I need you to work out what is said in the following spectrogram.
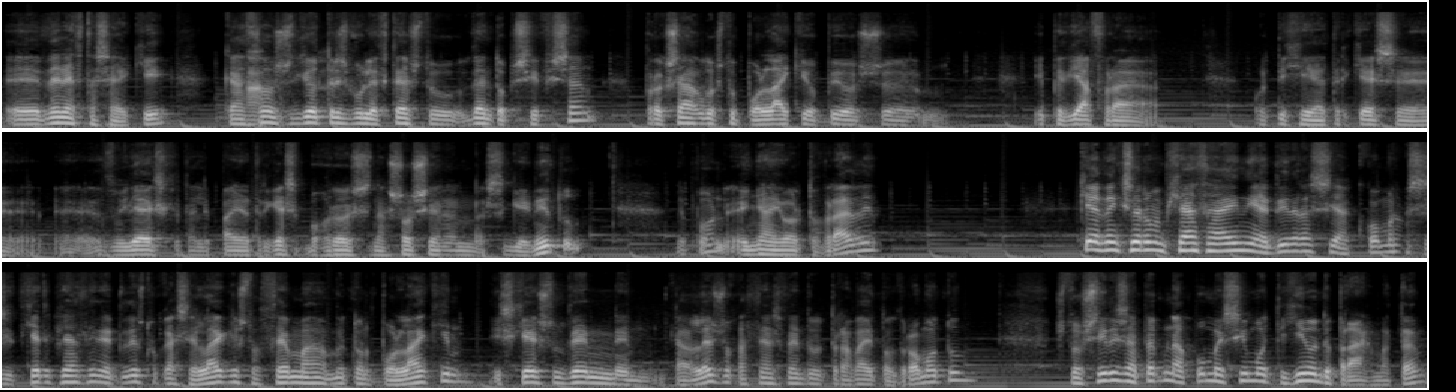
Ε, δεν έφτασα εκεί, καθώς δύο-τρεις βουλευτές του δεν το ψήφισαν, προεξάγοντος του Πολάκη, ο οποίος ε, είπε διάφορα ότι είχε ιατρικές ε, ε δουλειές και τα λοιπά, ιατρικές υποχρεώσεις να σώσει έναν συγγενή του. Λοιπόν, 9 η ώρα το βράδυ. Και δεν ξέρουμε ποια θα είναι η αντίδραση ακόμα. Συζητιέται ποια θα είναι η αντίδραση του Κασελάκη στο θέμα με τον Πολάκη. Οι σχέσεις του δεν είναι καλές. Ο καθένας φαίνεται ότι τραβάει τον δρόμο του. Στο ΣΥΡΙΖΑ πρέπει να πούμε σήμερα ότι γίνονται πράγματα.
